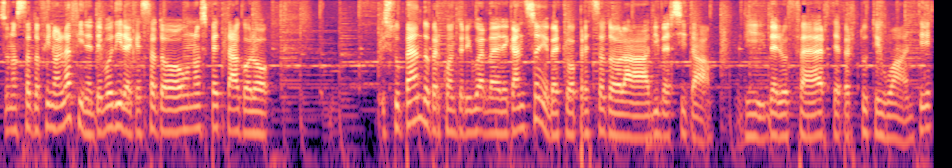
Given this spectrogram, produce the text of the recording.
Sono stato fino alla fine. Devo dire che è stato uno spettacolo stupendo per quanto riguarda le canzoni perché ho apprezzato la diversità di- delle offerte per tutti quanti.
